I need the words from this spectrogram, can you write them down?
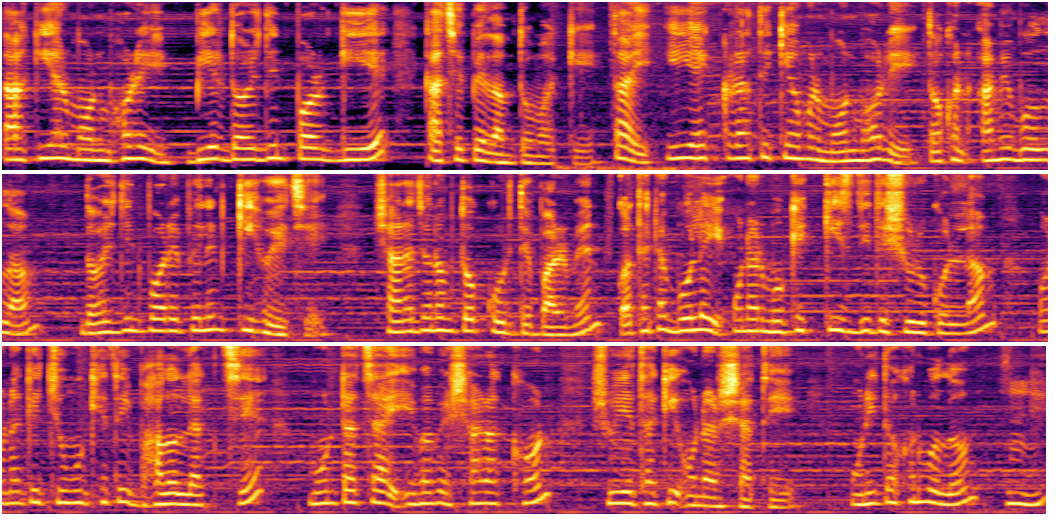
তা কি আর মন ভরে? বিয়ের দশ দিন পর গিয়ে কাছে পেলাম তোমাকে। তাই এই এক রাতে কি আমার মন ভরে? তখন আমি বললাম, দশ দিন পরে পেলেন কি হয়েছে? সারা জনম তো করতে পারবেন। কথাটা বলেই ওনার মুখে কিস দিতে শুরু করলাম। ওনাকে চুমু খেতেই ভালো লাগছে। মনটা চাই এভাবে সারাক্ষণ শুয়ে থাকি ওনার সাথে। উনি তখন বললাম হুম,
